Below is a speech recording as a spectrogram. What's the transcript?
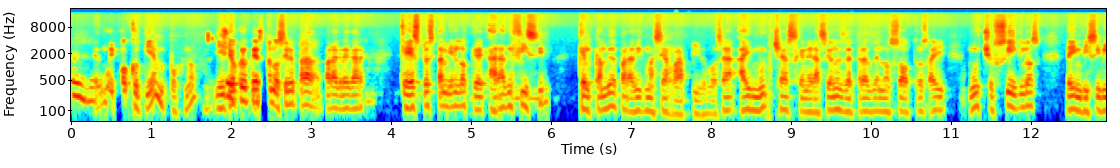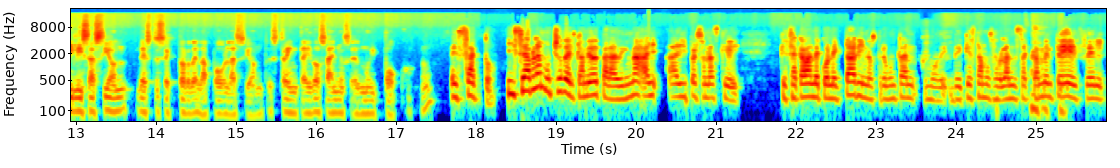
Es muy poco tiempo, ¿no? Y yo creo que esto nos sirve para, para, agregar que esto es también lo que hará difícil que el cambio de paradigma sea rápido. O sea, hay muchas generaciones detrás de nosotros, hay muchos siglos de invisibilización de este sector de la población. Entonces, 32 años es muy poco, ¿no? Exacto. Y se habla mucho del cambio de paradigma. Hay, hay personas que, se acaban de conectar y nos preguntan como de, qué estamos hablando exactamente. es el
